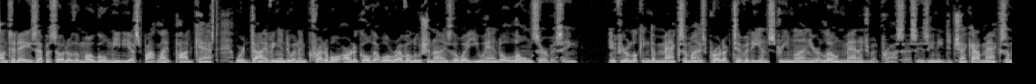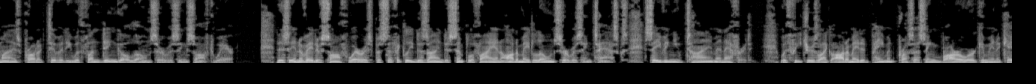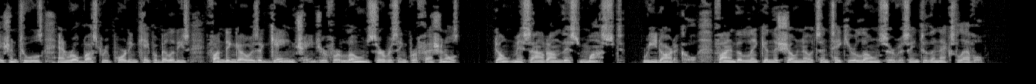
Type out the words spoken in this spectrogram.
On today's episode of the Mogul Media Spotlight podcast, we're diving into an incredible article that will revolutionize the way you handle loan servicing. If you're looking to maximize productivity and streamline your loan management processes, you need to check out Maximize Productivity with Fundingo loan servicing software. This innovative software is specifically designed to simplify and automate loan servicing tasks, saving you time and effort. With features like automated payment processing, borrower communication tools, and robust reporting capabilities, Fundingo is a game changer for loan servicing professionals. Don't miss out on this must read article. Find the link in the show notes and take your loan servicing to the next level.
